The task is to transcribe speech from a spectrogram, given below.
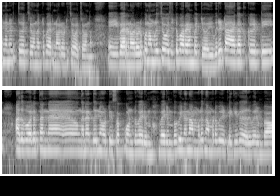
എങ്ങനെ എടുത്ത് വെച്ചോ? എന്നിട്ട് വരണവരോട് ചോദിച്ചോ എന്ന് ഈ വരണവരോട് ഇപ്പോൾ നമ്മൾ ചോദിച്ചിട്ട് പറയാൻ പറ്റുമോ ഇവർ ടാഗൊക്കെ കെട്ടി അതുപോലെ തന്നെ ഇങ്ങനെ ഇത് നോട്ടീസൊക്കെ കൊണ്ടുവരും വരുമ്പോൾ പിന്നെ നമ്മൾ നമ്മുടെ വീട്ടിലേക്ക് കയറി വരുമ്പോൾ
